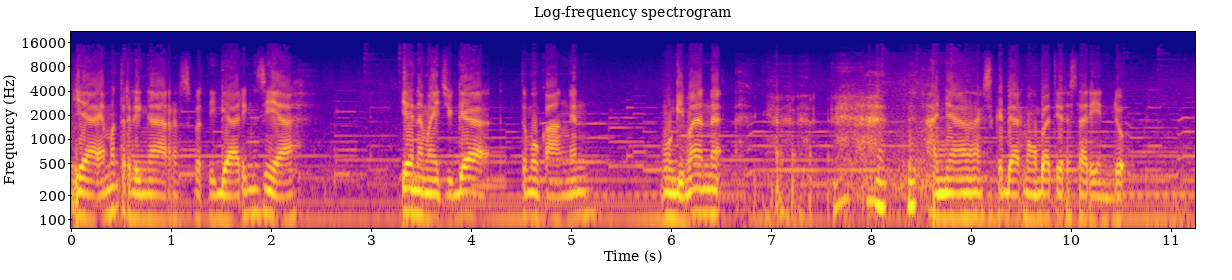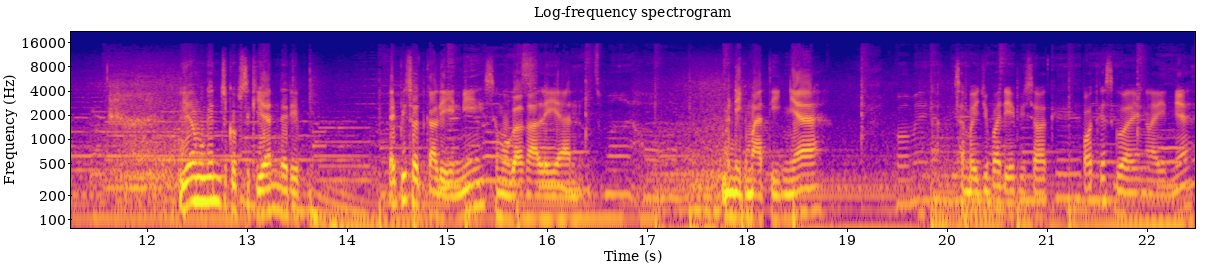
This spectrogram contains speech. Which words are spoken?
Ya emang terdengar seperti garing sih ya. Ya namanya juga temu kangen. Mau gimana? Hanya sekedar mengobati rasa rindu. Ya mungkin cukup sekian dari episode kali ini. Semoga kalian menikmatinya. Sampai jumpa di episode podcast gue yang lainnya.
